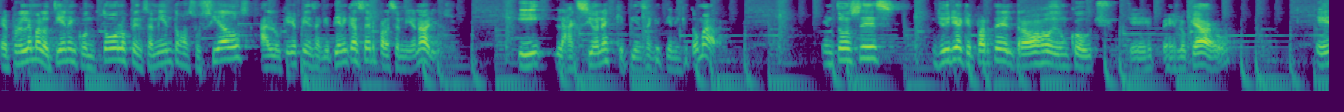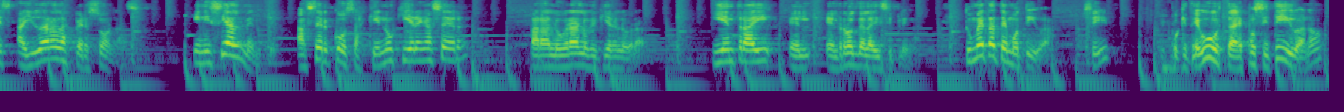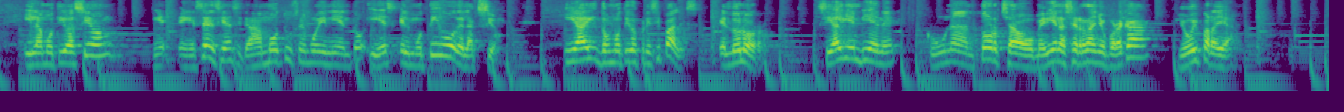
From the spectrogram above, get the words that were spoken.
El problema lo tienen con todos los pensamientos asociados a lo que ellos piensan que tienen que hacer para ser millonarios y las acciones que piensan que tienen que tomar. Entonces, yo diría que parte del trabajo de un coach, que es lo que hago, es ayudar a las personas inicialmente a hacer cosas que no quieren hacer para lograr lo que quieren lograr. Y entra ahí el, el rol de la disciplina. Tu meta te motiva, ¿sí? Porque te gusta, es positiva, ¿no? Y la motivación en, esencia, si te vas a motus, es movimiento y es el motivo de la acción. Y hay dos motivos principales. El dolor. Si alguien viene con una antorcha o me viene a hacer daño por acá, yo voy para allá.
